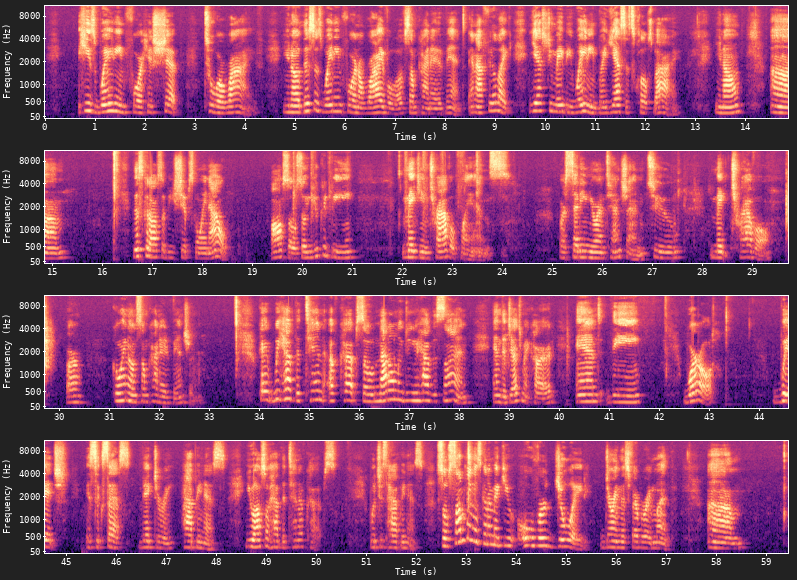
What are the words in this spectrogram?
He's waiting for his ship to arrive. You know, this is waiting for an arrival of some kind of event. And I feel like, yes, you may be waiting, but yes, it's close by. You know, um, this could also be ships going out also. So you could be making travel plans or setting your intention to make travel or going on some kind of adventure. Okay, we have the Ten of Cups. So not only do you have the Sun and the Judgment card and the World, which is success, victory, happiness. You also have the Ten of Cups, which is happiness. So something is going to make you overjoyed during this February month. Um,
